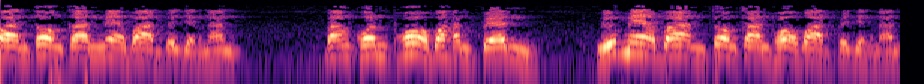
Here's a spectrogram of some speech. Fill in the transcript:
บ้านต้องการแม่บ้านเป็นอย่างนั้น บางคนพ่อบ้านเป็น หรือแม่บ้านต้องการพ่อบ้านเป็นอย่างนั้น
